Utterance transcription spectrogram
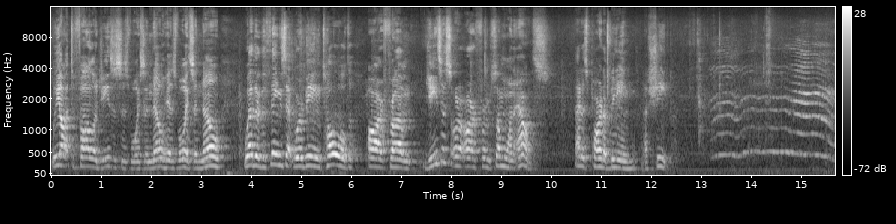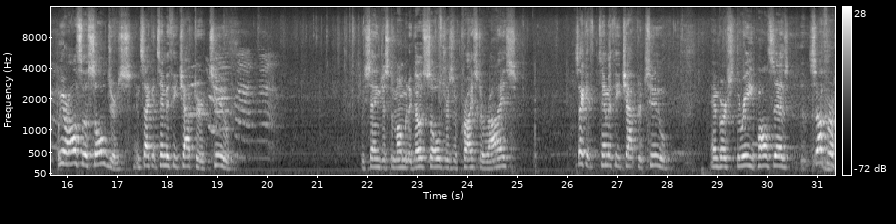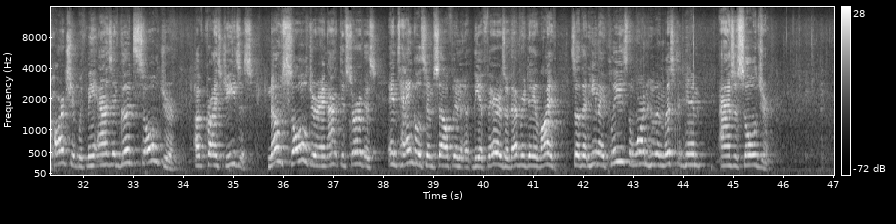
We ought to follow Jesus' voice and know his voice and know whether the things that we're being told are from Jesus or are from someone else. That is part of being a sheep. We are also soldiers in 2 Timothy chapter 2. We sang just a moment ago, Soldiers of Christ Arise. 2 Timothy chapter 2 and verse 3, Paul says, Suffer hardship with me as a good soldier of Christ Jesus. No soldier in active service entangles himself in uh, the affairs of everyday life so that he may please the one who enlisted him as a soldier.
